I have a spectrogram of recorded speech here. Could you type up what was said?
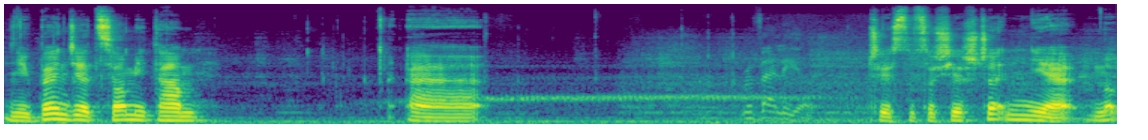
Niech będzie, co mi tam... E. czy jest tu coś jeszcze? Nie. No,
